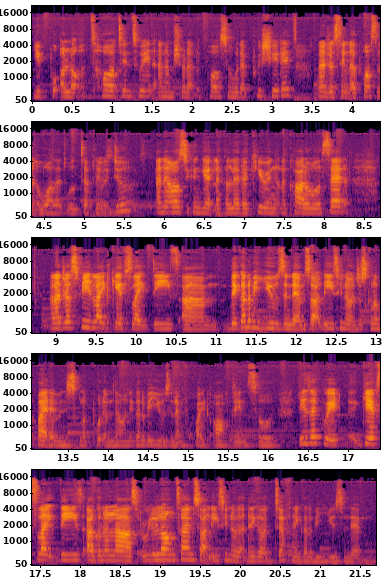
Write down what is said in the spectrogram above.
you put a lot of thought into it and I'm sure that the person would appreciate it. And I just think that personal wallet will definitely do. And also you can get like a leather keyring and a cardable set. And I just feel like gifts like these um they're gonna be using them. So at least you know just gonna buy them and just gonna put them down. They're gonna be using them quite often. So these are great. Gifts like these are gonna last a really long time. So at least you know that they are definitely gonna be using them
